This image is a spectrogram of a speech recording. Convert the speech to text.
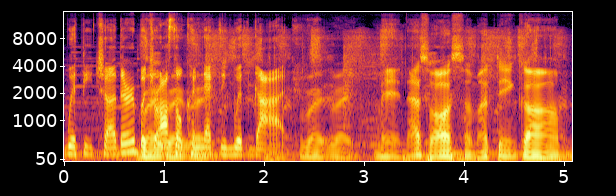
with each other, but Right, you're also right, right. connecting with God. Right, right. Man, that's awesome. I think um,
